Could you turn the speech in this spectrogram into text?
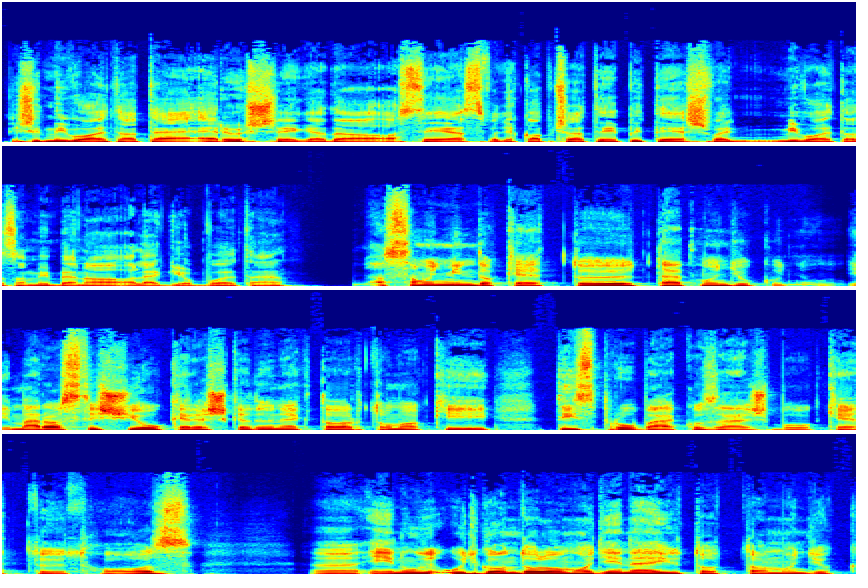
És itt mi volt a te erősséged, a, a sales, vagy a kapcsolatépítés, vagy mi volt az, amiben a, a legjobb voltál? Azt hiszem, hogy mind a kettő, tehát mondjuk én már azt is jó kereskedőnek tartom, aki tíz próbálkozásból kettőt hoz. Én úgy gondolom, hogy én eljutottam mondjuk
